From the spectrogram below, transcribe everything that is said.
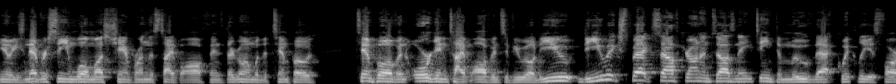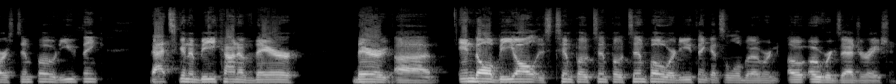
you know, he's never seen Will Muschamp run this type of offense. They're going with the tempo tempo of an Oregon type offense, if you will. Do you do you expect South Carolina in 2018 to move that quickly as far as tempo? Do you think that's going to be kind of their their uh, end all be all is tempo, tempo, tempo, or do you think it's a little bit over over exaggeration?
